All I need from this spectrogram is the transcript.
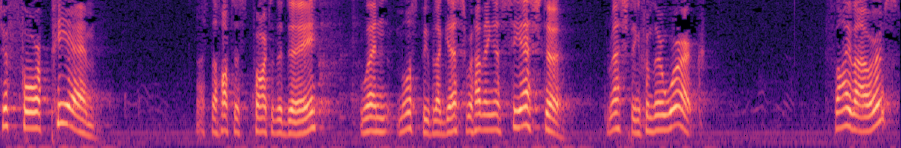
to 4 p.m. That's the hottest part of the day when most people, I guess, were having a siesta, resting from their work. Five hours,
